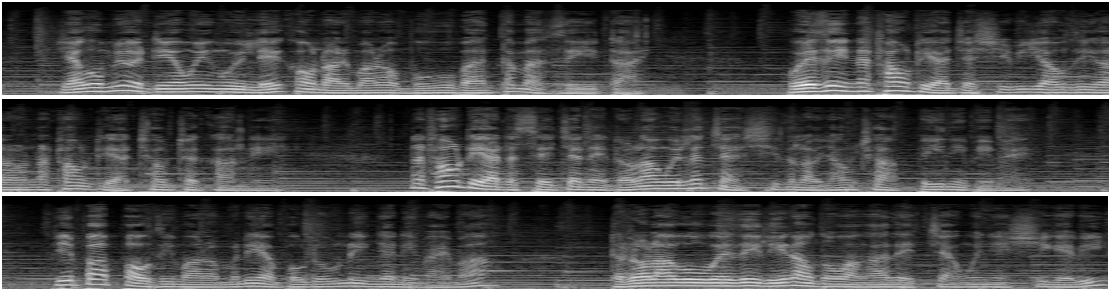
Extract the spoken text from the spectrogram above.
။ရန်ကုန်မြို့တရားဝင်ငွေလဲကောင်တာတွေမှာတော့ဘိုးဘန်သတ်မှတ်ဈေးအတိုင်းဝယ်ဈေး2100ကျပ်ရှိပြီးရောင်းဈေးကတော့2106ကျပ်ကနေ 2110ကျပ်နဲ့ဒေါ်လာငွေလက်ကျန်ရှိသလောက်ရောင်းချပေးနေပေမဲ့ပြပပေါက်ဈေးမှာတော့မနေ့ကဗုဒ္ဓဟူးနေ့ညနေပိုင်းမှာဒေါ်လာကိုဝယ်ဈေး4350ကျပ်ဝန်းကျင်ရှိခဲ့ပြီး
